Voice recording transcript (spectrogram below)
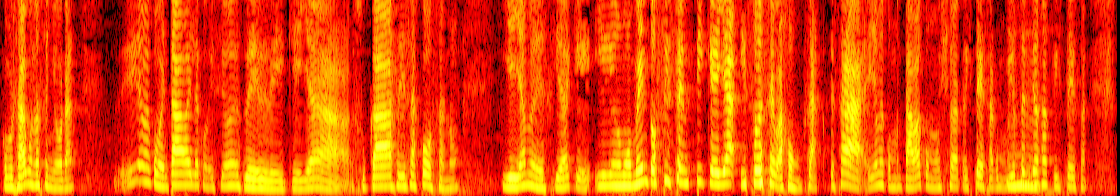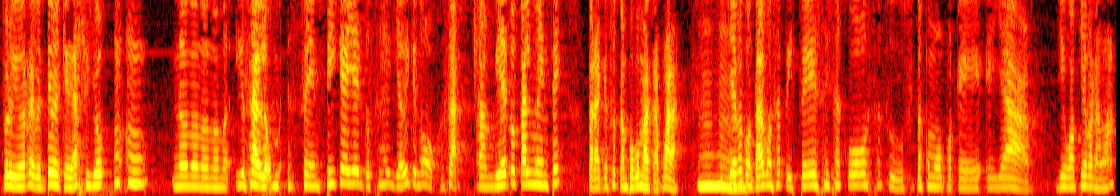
Conversaba con una señora. Ella me comentaba y las condiciones de, que ella, su casa y esas cosas, ¿no? Y ella me decía que, y en el momento sí sentí que ella hizo ese bajón. O sea, esa, ella me comentaba con mucha tristeza, como yo sentía esa tristeza. Pero yo de repente me quedé así, yo, mm, no, no, no, no, no. Y o sea, lo, sentí que ella, entonces ya dije, no, o sea, cambié totalmente para que eso tampoco me atrapara. Porque ella me contaba con esa tristeza y esas cosas, sus citas como porque ella llegó aquí a Panamá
